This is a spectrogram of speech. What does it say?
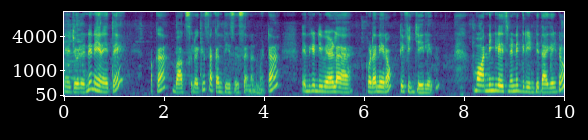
ఇవి చూడండి నేనైతే ఒక బాక్స్లోకి సగం తీసేసాను అనమాట ఎందుకంటే ఈవేళ కూడా నేను టిఫిన్ చేయలేదు. మార్నింగ్ లేచినండి గ్రీన్ టీ తాగేయటం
